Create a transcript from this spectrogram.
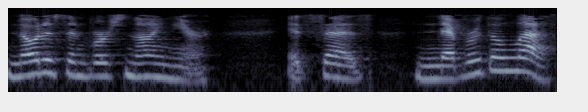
Notice in verse 9 here, it says, Nevertheless,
